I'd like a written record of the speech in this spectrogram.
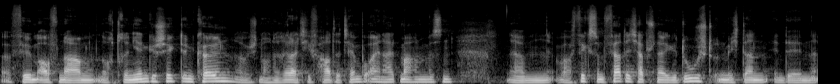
äh, Filmaufnahmen noch trainieren geschickt in Köln. Da habe ich noch eine relativ harte Tempoeinheit machen müssen. Ähm, war fix und fertig, habe schnell geduscht und mich dann in den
